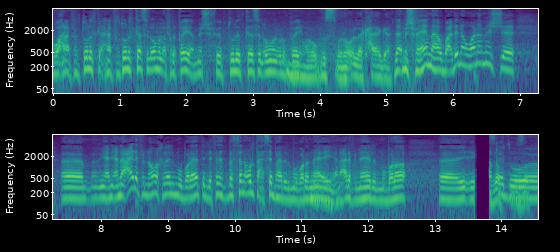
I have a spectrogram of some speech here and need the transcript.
هو إحنا في بطولة إحنا في بطولة كأس الأمم الأفريقية مش في بطولة كأس الأمم الأوروبية. هو بص ما أنا أقول لك حاجة. لا مش فاهمها. وبعدين هو أنا مش آه، يعني أنا عارف إن هو خلال المباريات اللي فاتت بس أنا قلت احسبها للمباراة النهائية. أنا عارف إن هي للمباراة آه، بالظبط و-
